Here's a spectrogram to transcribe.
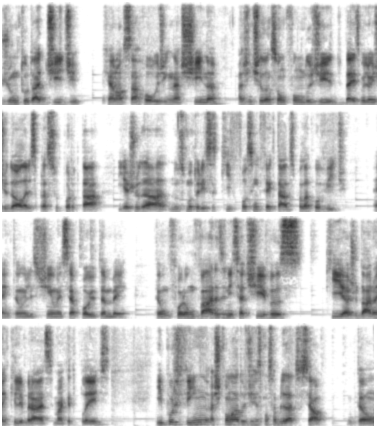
junto da Didi, que é a nossa holding na China, a gente lançou um fundo de 10 milhões de dólares para suportar e ajudar nos motoristas que fossem infectados pela Covid. É, então eles tinham esse apoio também. Então foram várias iniciativas que ajudaram a equilibrar esse marketplace. E por fim, acho que um lado de responsabilidade social. Então,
